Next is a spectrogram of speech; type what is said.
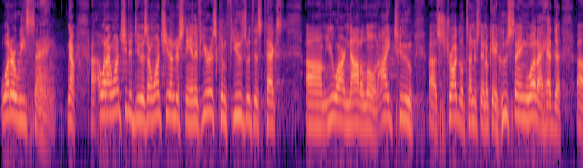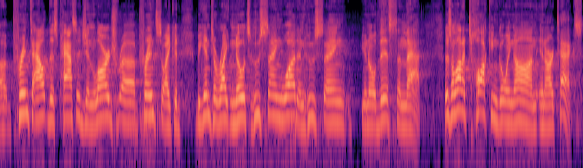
What are we saying? Now, uh, what I want you to do is I want you to understand if you're as confused with this text um, you are not alone. I too uh, struggled to understand okay, who's saying what? I had to uh, print out this passage in large uh, print so I could begin to write notes who's saying what and who's saying, you know, this and that. There's a lot of talking going on in our text.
